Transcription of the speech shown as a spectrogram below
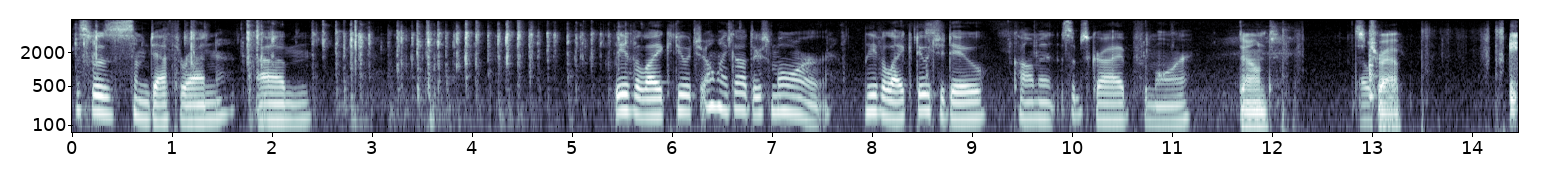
this was some death run. Um, leave a like, do what you, oh my god, there's more. Leave a like, do what you do. Comment, subscribe for more. Don't. It's a trap.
